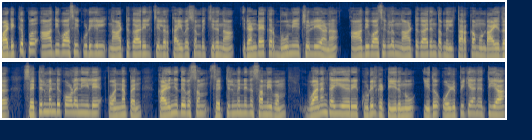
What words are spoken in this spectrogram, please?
പടിക്കപ്പ് ആദിവാസി കുടിയിൽ നാട്ടുകാരിൽ ചിലർ കൈവശം വെച്ചിരുന്ന രണ്ടേക്കർ ഭൂമിയെ ചൊല്ലിയാണ് ആദിവാസികളും നാട്ടുകാരും തമ്മിൽ തർക്കമുണ്ടായത്. സെറ്റിൽമെന്റ് കോളനിയിലെ പൊന്നപ്പൻ കഴിഞ്ഞ ദിവസം സെറ്റിൽമെന്റിന് സമീപം വനം കയ്യേറി കുടിൽ കെട്ടിയിരുന്നു. ഇത് ഒഴിപ്പിക്കാനെത്തിയ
